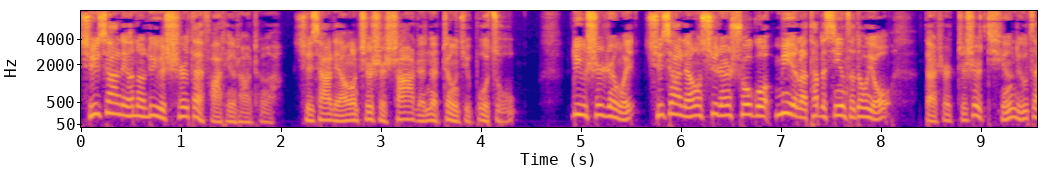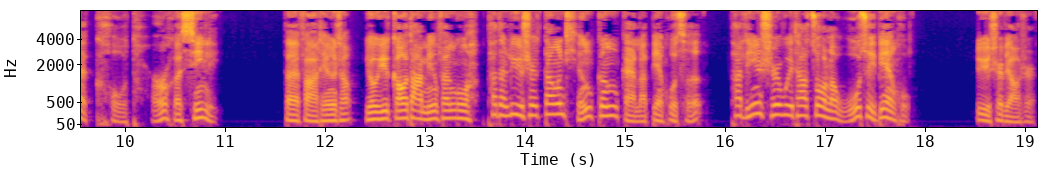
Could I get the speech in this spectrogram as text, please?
徐家良的律师在法庭上称啊，徐家良指使杀人的证据不足。律师认为，徐家良虽然说过灭了他的心思都有，但是只是停留在口头和心里。在法庭上，由于高大明翻供啊，他的律师当庭更改了辩护词，他临时为他做了无罪辩护。律师表示，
